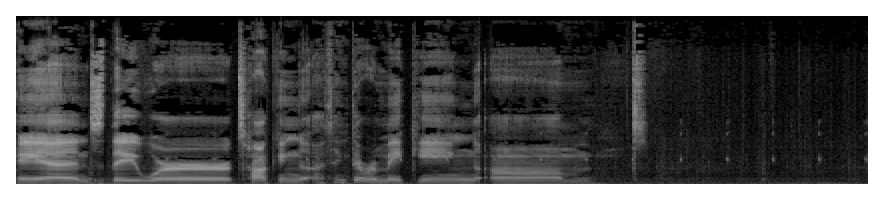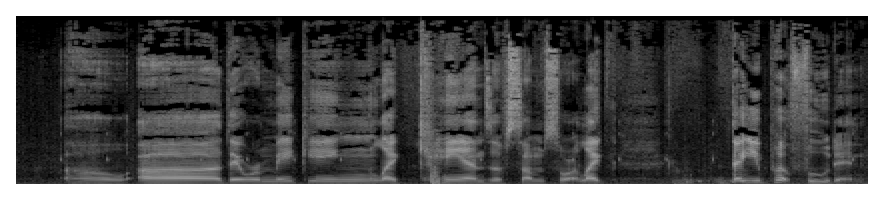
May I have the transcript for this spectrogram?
and they were talking. I think they were making. Um, oh, uh, they were making like cans of some sort, like that you put food in,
